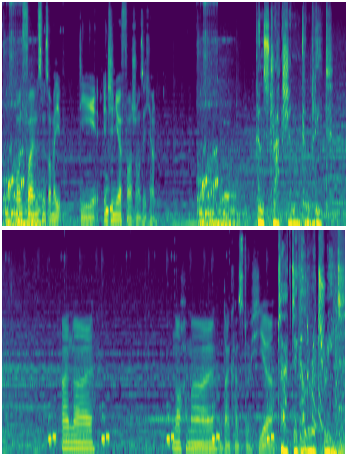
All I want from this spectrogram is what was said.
Und vor allem müssen wir uns auch mal die, die Ingenieurforschung sichern. Construction complete. Einmal Nochmal. Dann kannst du hier. Tactical Retreat.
